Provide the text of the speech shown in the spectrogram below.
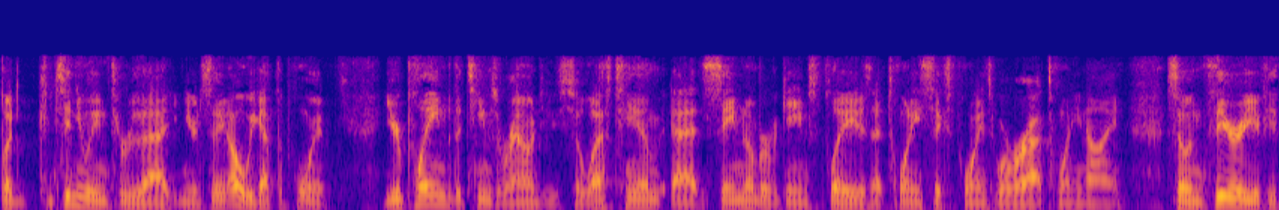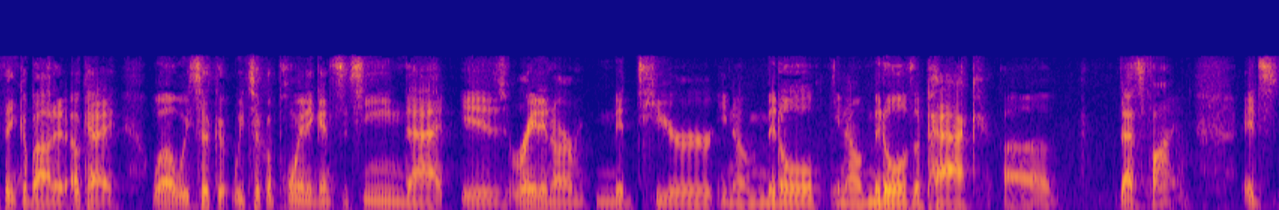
But continuing through that, and you're saying, oh, we got the point you're playing to the teams around you. So West Ham at same number of games played is at 26 points where we're at 29. So in theory, if you think about it, okay, well we took a, we took a point against a team that is right in our mid tier, you know, middle, you know, middle of the pack. Uh, that's fine. It's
